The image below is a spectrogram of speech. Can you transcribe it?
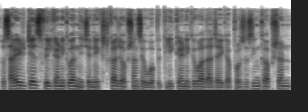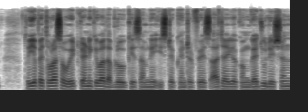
तो सारी डिटेल्स फिल करने के बाद नीचे नेक्स्ट का जो ऑप्शन है, वो पे क्लिक करने के बाद आ जाएगा प्रोसेसिंग का ऑप्शन तो ये पे थोड़ा सा वेट करने के बाद आप लोगों के सामने इस टाइप का इंटरफेस आ जाएगा. कॉन्ग्रेचुलेशन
